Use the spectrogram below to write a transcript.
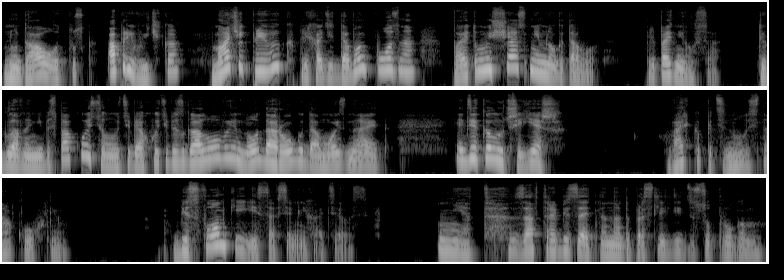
«Ну да, отпуск. А привычка?» Мальчик привык приходить домой поздно, поэтому и сейчас немного того. Припозднился. Ты, главное, не беспокойся, он у тебя хоть и безголовый, но дорогу домой знает. Иди-ка лучше ешь. Варька потянулась на кухню. Без Фомки ей совсем не хотелось. Нет, завтра обязательно надо проследить за супругом.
